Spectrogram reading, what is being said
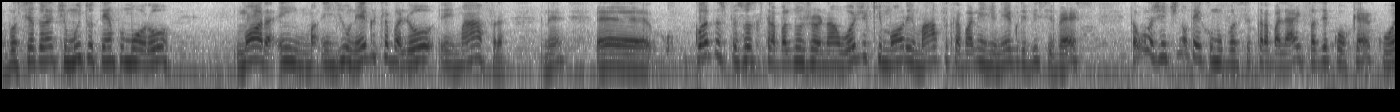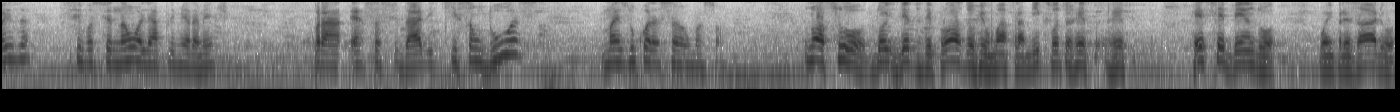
Você durante muito tempo morou, mora em, em Rio Negro e trabalhou em Mafra. Né? É, quantas pessoas que trabalham no jornal hoje que moram em Mafra trabalham em Rio Negro e vice-versa? Então a gente não tem como você trabalhar e fazer qualquer coisa se você não olhar primeiramente para essa cidade que são duas, mas no coração é uma só. Nosso Dois Dedos de Prós do Rio Mafra Mix, hoje re, re, recebendo o empresário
